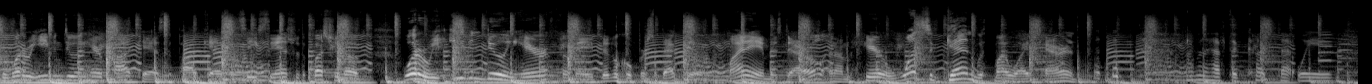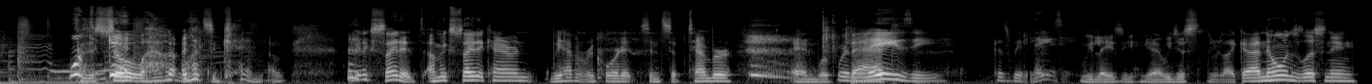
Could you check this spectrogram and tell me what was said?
the What Are We Even Doing Here podcast, the podcast that seeks to answer the question of what are we even doing here from a biblical perspective. My name is Daryl and I'm here once again with my wife Karen. I'm gonna have to cut that wave. Because it's so loud once again. I'm, I get excited. I'm excited, Karen. We haven't recorded since September and we're, We're back. lazy. Because we're lazy. We lazy. Yeah, we just we're like, ah, no one's listening.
